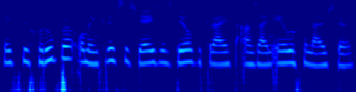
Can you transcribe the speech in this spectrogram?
heeft u geroepen om in Christus Jezus deel te krijgen aan zijn eeuwige luister.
